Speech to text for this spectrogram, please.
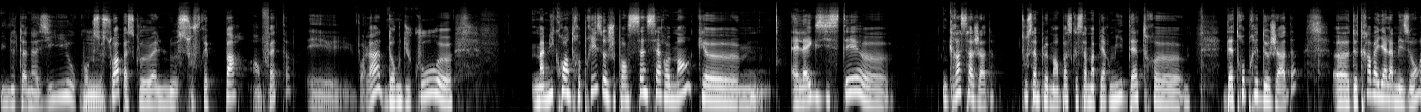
une euthanasie ou quoi que ce soit parce qu'elle ne souffrait pas, en fait. Et voilà. Donc du coup. euh, ma micro-entreprise, je pense sincèrement qu'elle a existé euh, grâce à Jade, tout simplement, parce que ça m'a permis d'être euh, d'être auprès de Jade, euh, de travailler à la maison,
